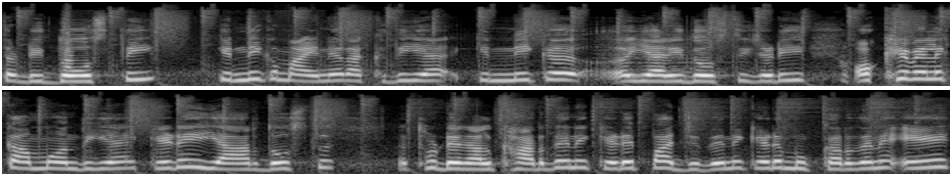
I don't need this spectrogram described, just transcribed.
ਤੁਹਾਡੀ ਦੋਸਤੀ ਕਿੰਨੀ ਕੁ ਮਾਇਨੇ ਰੱਖਦੀ ਹੈ, ਕਿੰਨੀ ਕੁ ਯਾਰੀ ਦੋਸਤੀ ਜਿਹੜੀ ਔਖੇ ਵੇਲੇ ਕੰਮ ਆਉਂਦੀ ਹੈ, ਕਿਹੜੇ ਯਾਰ ਦੋਸਤ ਤੁਹਾਡੇ ਨਾਲ ਖੜਦੇ ਨੇ, ਕਿਹੜੇ ਭੱਜਦੇ ਨੇ, ਕਿਹੜੇ ਮੁੱਕਰਦੇ ਨੇ, ਇਹ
